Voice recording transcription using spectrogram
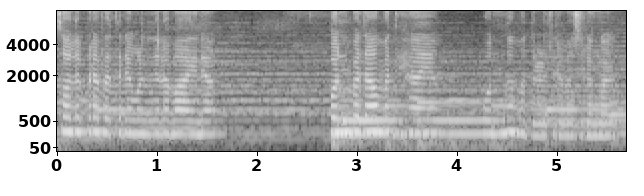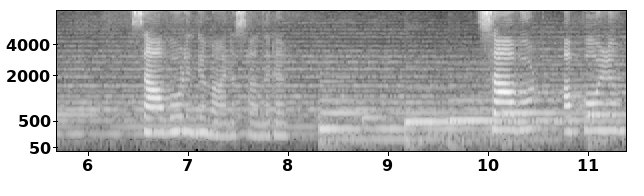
അപ്പസ്തോല പ്രവർത്തനങ്ങളിൽ നിന്നുള്ള വായന ഒൻപതാം അധ്യായം ഒന്ന് മുതലുള്ള തിരുവചനങ്ങൾ. സാവോളിന്റെ മാനസാന്തരം. സാവോൾ അപ്പോഴും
